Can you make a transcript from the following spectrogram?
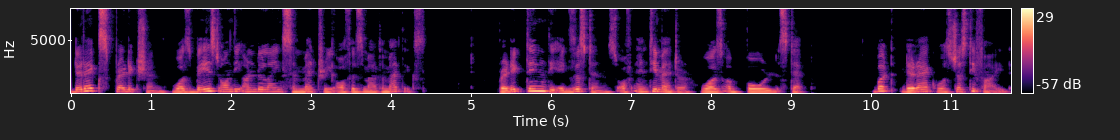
Dirac's prediction was based on the underlying symmetry of his mathematics. Predicting the existence of antimatter was a bold step. But Dirac was justified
